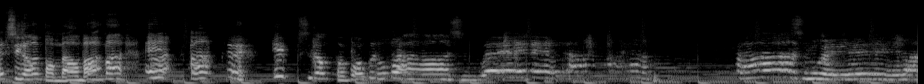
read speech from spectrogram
Epsilon bum bum bum bum. Epsilon bum bum bum bum. Azuela, Azuela.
